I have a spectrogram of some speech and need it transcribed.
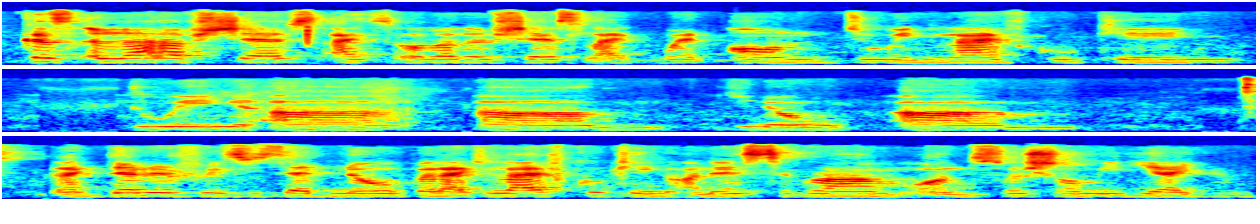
because a lot of chefs, I saw a lot of chefs like went on doing live cooking, doing uh um you know um like deliveries you said no but like live cooking on instagram on social media you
